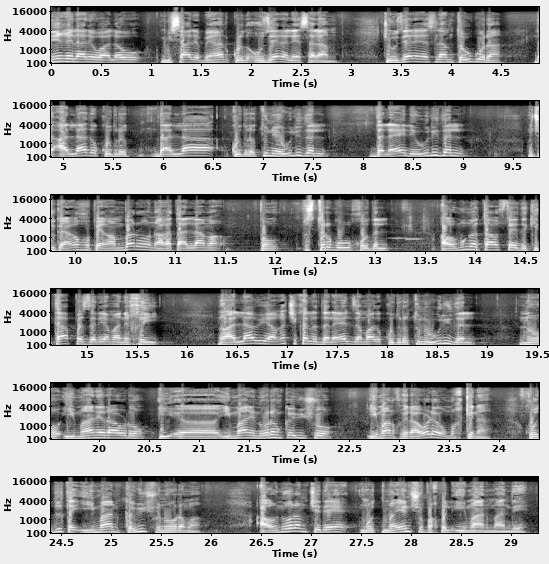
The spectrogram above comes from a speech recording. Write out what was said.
نیغه لاره والو مثال بیان کړ د عزیر علی السلام چې عزیر علی السلام ته وګوره د الله د قدرت د الله قدرتونه ولیدل دلایل ولیدل نو چې هغه خو پیغمبر او هغه تعالی په سترګو خودل او موږ تاسو ته د کتاب په ذریعہ باندې خي نو الله وی هغه چې کله دلایل زما د قدرتونو ولیدل نو ایمان راوړو ایمان نورم کوي شو ایمان خو راوړ او مخکنه خو دلته ایمان کوي شو نورم او نورم چې د مطمئن شو په خپل ایمان باندې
